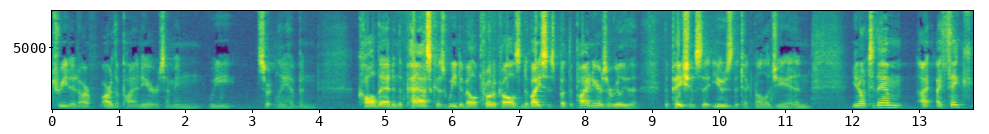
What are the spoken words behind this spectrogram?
treated are are the pioneers. I mean, we certainly have been called that in the past because we develop protocols and devices, but the pioneers are really the, the patients that use the technology. And, you know, to them, I, I think,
